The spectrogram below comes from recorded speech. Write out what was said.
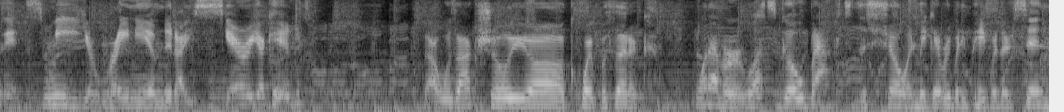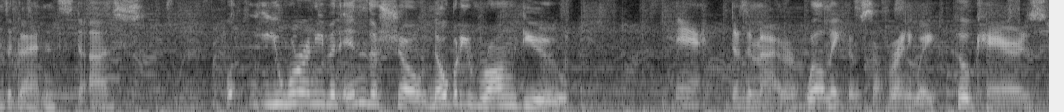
It's me, Uranium. Did I scare ya, kid? That was actually uh quite pathetic. Whatever, let's go back to the show and make everybody pay for their sins against us. You weren't even in the show. Nobody wronged you. Eh, doesn't matter. We'll make them suffer anyway. Who cares?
